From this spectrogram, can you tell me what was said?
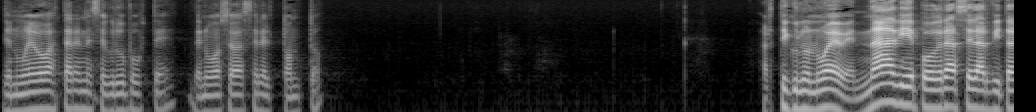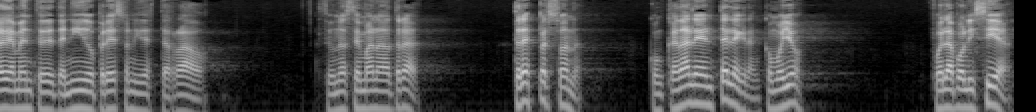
¿De nuevo va a estar en ese grupo usted? ¿De nuevo se va a hacer el tonto? Artículo 9. Nadie podrá ser arbitrariamente detenido, preso ni desterrado. Hace una semana atrás, tres personas con canales en Telegram, como yo, fue la policía.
